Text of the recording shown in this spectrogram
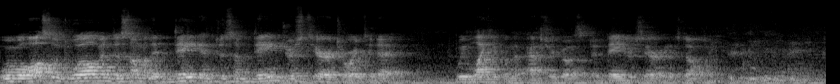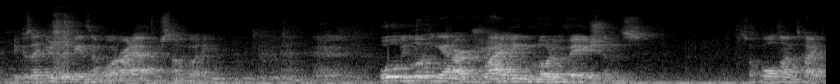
We will also dwell into some of the da- into some dangerous territory today. We like it when the pastor goes into dangerous areas, don't we? Because that usually means I'm going right after somebody. We'll be looking at our driving motivations. So hold on tight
